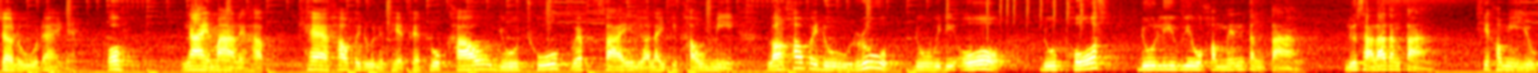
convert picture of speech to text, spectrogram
จะรู้ได้ไง โอ้ง่ายมากเลยครับ แค่เข้าไปดูในเพจ Facebook เขา YouTube เว็บไซต์ หรืออะไรที่เขามี ลองเข้าไปดูรูป ดูวิดีโอ ดูโพสต์ ดูรีวิวคอมเมนต์ต่างๆ หรือสาระต่างๆ ที่เขามีอยู่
